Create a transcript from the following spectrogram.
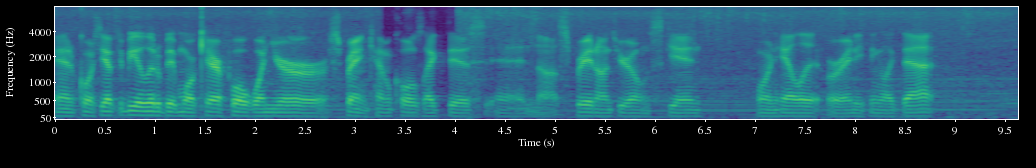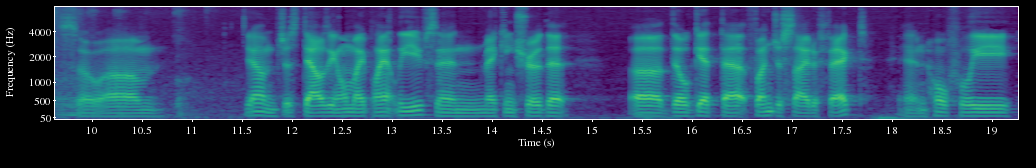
And of course you have to be a little bit more careful when you're spraying chemicals like this and spray it onto your own skin or inhale it or anything like that. So um, yeah, I'm just dousing all my plant leaves and making sure that uh, they'll get that fungicide effect and hopefully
